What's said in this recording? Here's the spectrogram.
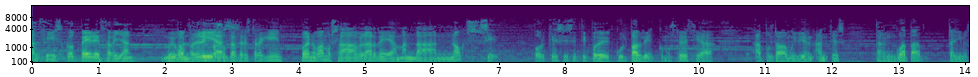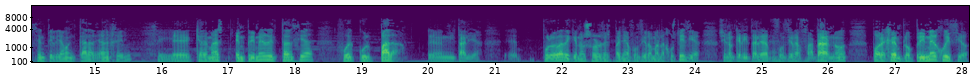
Francisco Pérez Avellán. Muy Don buenos Federico, días. es un placer estar aquí. Bueno, vamos a hablar de Amanda Knox. Sí, porque es ese tipo de culpable, como usted decía, apuntaba muy bien antes, tan guapa, tan inocente, le llaman cara de ángel, Sí. eh, que además en primera instancia fue culpada en Italia. Eh, prueba de que no solo en España funciona mal la justicia, sino que en Italia funciona fatal, ¿no? Por ejemplo, primer juicio,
